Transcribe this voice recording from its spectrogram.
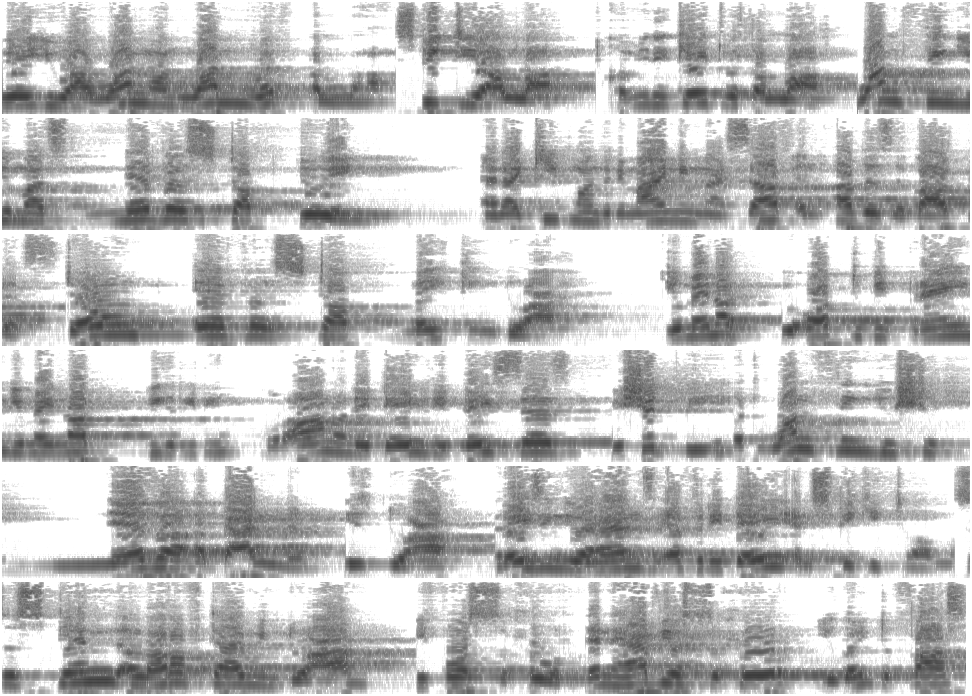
where you are one on one with Allah. Speak to your Allah. Communicate with Allah. One thing you must never stop doing and I keep on reminding myself and others about this. Don't ever stop making dua. You may not, you ought to be praying, you may not be reading Quran on a daily basis. You should be, but one thing you should never abandon is dua. Raising your hands every day and speaking to Allah. So spend a lot of time in dua before suhoor. Then have your suhoor. You're going to fast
